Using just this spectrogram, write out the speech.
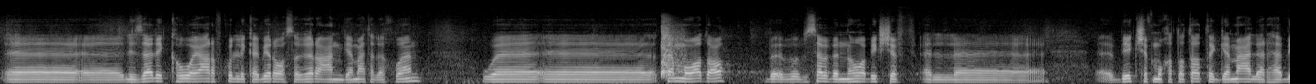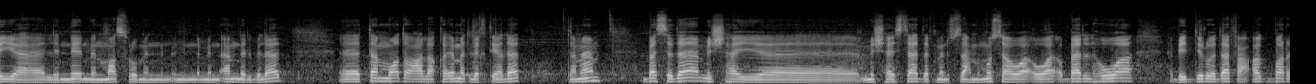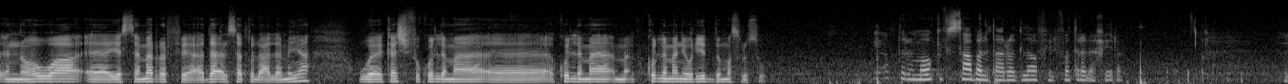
آه، لذلك هو يعرف كل كبيرة وصغيرة عن جماعة الإخوان وتم وضعه بسبب إن هو بيكشف بيكشف مخططات الجماعة الإرهابية للنيل من مصر ومن من, من أمن البلاد. آه، تم وضعه على قائمة الاغتيالات. تمام؟ بس ده مش هي مش هيستهدف من الأستاذ أحمد موسى. بل هو بيديله دافع أكبر إن هو آه، يستمر في أداء رسالته الإعلامية وكشف كل ما آه، كل ما- كل من يريد بمصر سوء. إيه أكتر المواقف الصعبة اللي تعرض لها في الفترة الأخيرة؟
